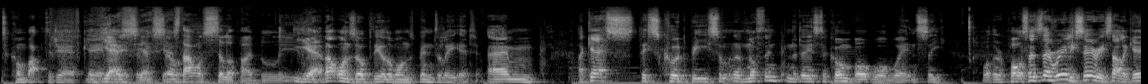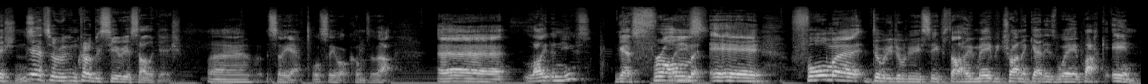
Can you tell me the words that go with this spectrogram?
to come back to JFK. Yes, basically. yes, So- yes. That one's still up, I believe. yeah, that one's up. The other one's been deleted. Um, I guess this could be something of nothing in the days to come, but we'll wait and see what the report says. They're really serious allegations. Yeah, it's an incredibly serious allegation. Uh, so yeah, we'll see what comes of that. Uh, lighter news. Yes, from please. a former WWE superstar who may be trying to get his way back in.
